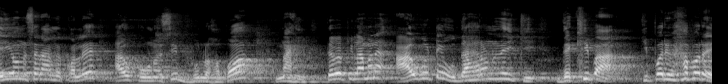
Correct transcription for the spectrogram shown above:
ଏହି ଅନୁସାରେ ଆମେ କଲେ ଆଉ କୌଣସି ଭୁଲ ହେବ ନାହିଁ ତେବେ ପିଲାମାନେ ଆଉ ଗୋଟିଏ ଉଦାହରଣ ନେଇକି ଦେଖିବା କିପରି ଭାବରେ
